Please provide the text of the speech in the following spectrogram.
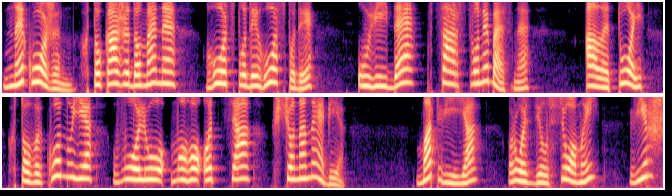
Не кожен, хто каже до мене, Господи, Господи, увійде в Царство Небесне, але той, хто виконує волю мого Отця, що на небі. Матвія, розділ 7, вірш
